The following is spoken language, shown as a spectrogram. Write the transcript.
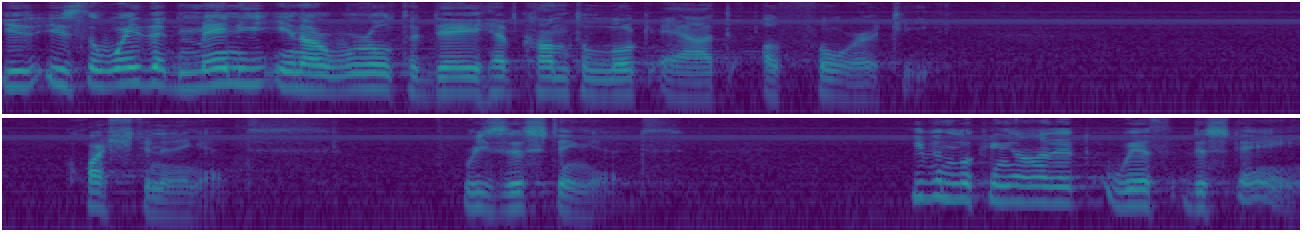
is, is, the way that many in our world today have come to look at authority, questioning it, resisting it, even looking at it with disdain.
